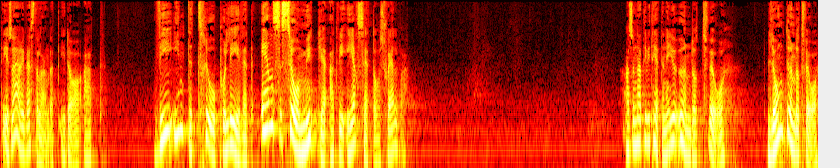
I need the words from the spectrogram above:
Det är så här i västerlandet idag att vi inte tror på livet ens så mycket att vi ersätter oss själva. Alltså nativiteten är ju under två, långt under två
